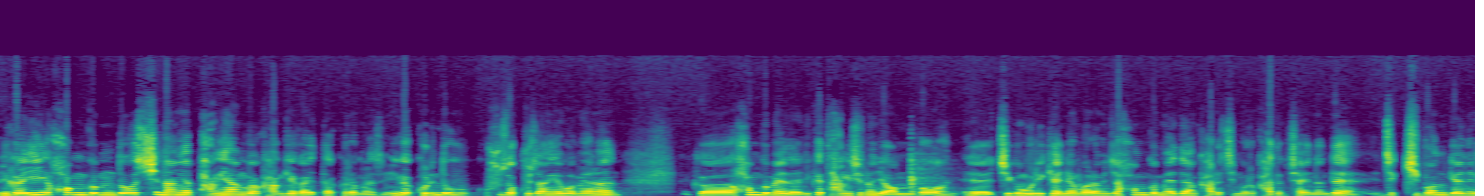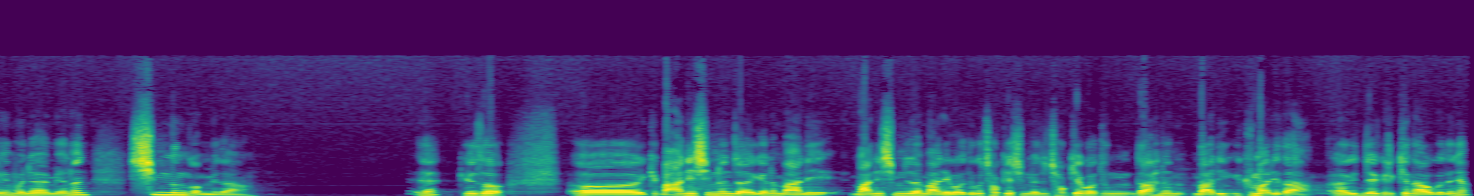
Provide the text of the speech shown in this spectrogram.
그러니까 이 헌금도 신앙의 방향과 관계가 있다 그런 말씀. 그러니까 고린도 후서 9장에 보면은 그 헌금에 대한 그 당신은 연보 예, 지금 우리 개념으로 하면 이제 헌금에 대한 가르침으로 가득 차 있는데 이제 기본 개념이 뭐냐면은 심는 겁니다. 예? 그래서 어 이렇게 많이 심는 자에게는 많이 많이 심는 자 많이 거두고 적게 심는 자 적게 거둔다 하는 말이 그 말이다. 아, 이제 그렇게 나오거든요.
